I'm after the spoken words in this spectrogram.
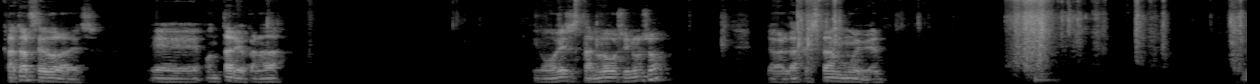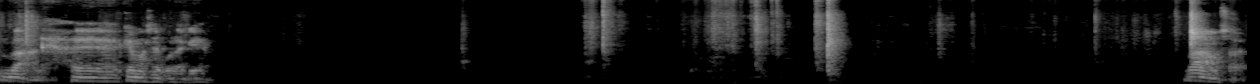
14 dólares. Eh, Ontario, Canadá. Y como veis, está nuevo sin uso. La verdad es que está muy bien. Vale, eh, ¿qué más hay por aquí? Vamos a ver.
